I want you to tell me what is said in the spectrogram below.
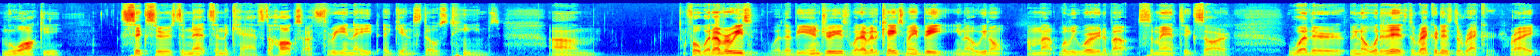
Milwaukee, Sixers, the Nets, and the Cavs. The Hawks are three and eight against those teams. Um, for whatever reason, whether it be injuries, whatever the case may be, you know, we don't. I'm not really worried about semantics or whether you know what it is. The record is the record, right?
